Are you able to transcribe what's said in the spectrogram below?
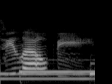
Zilao B.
